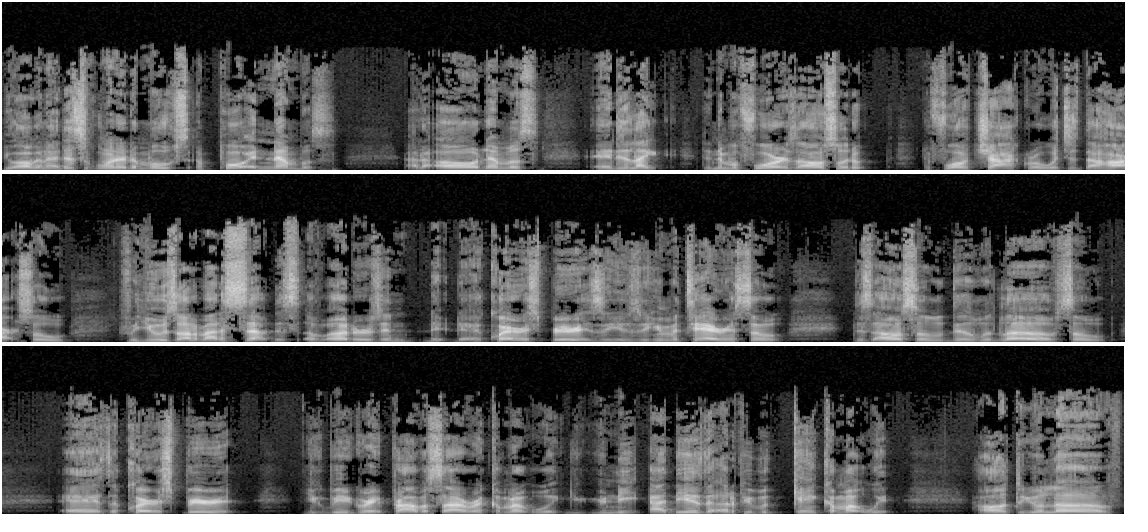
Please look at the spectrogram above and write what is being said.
you're organized. This is one of the most important numbers out of all numbers. And just like the number four is also the, the fourth chakra, which is the heart. So for you, it's all about acceptance of others. And the, the Aquarius spirit is, is a humanitarian. So this also deals with love. So as the Aquarius spirit, you can be a great problem solver and come up with unique ideas that other people can't come up with, all through your love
